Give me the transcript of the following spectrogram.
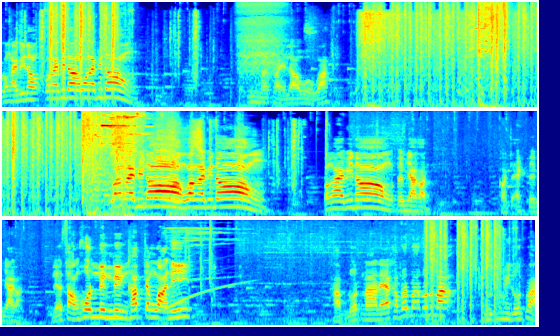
ว่าไงพี่น้อง ว่าไงพี่น้อง ว่าไงพี่น้องจะวิ่งมาใส่เราเหรอวะ ว่าไงพี่น้อง ว่าไงพี่น้อง ว่าไงพี่น้อง เติมยาก่อน ก่อนจะแอคเติมยาก่อน เหลือสองคนหนึ่งหนึ่งครับ จังหวะนี้ ขับรถมาแล้วขับรถมารถมาอุ้ยเขามีรถว่ะ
